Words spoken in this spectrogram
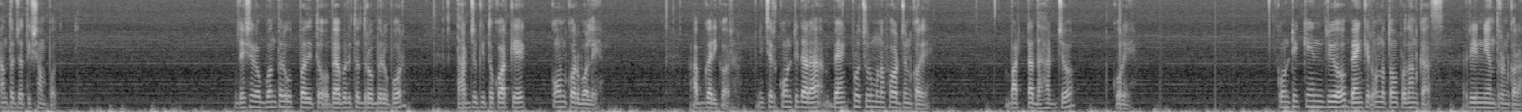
আন্তর্জাতিক সম্পদ। দেশের অভ্যন্তরে উৎপাদিত ও ব্যবহৃত দ্রব্যের উপর ধার্যকৃত করকে কোন কর বলে? আবগারি কর। নিচের কোনটি দ্বারা ব্যাংক প্রচুর মুনাফা অর্জন করে। বাট্টা ধার্য করে। কোনটি কেন্দ্রীয় ব্যাংকের অন্যতম প্রধান কাজ, ঋণ নিয়ন্ত্রণ করা।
